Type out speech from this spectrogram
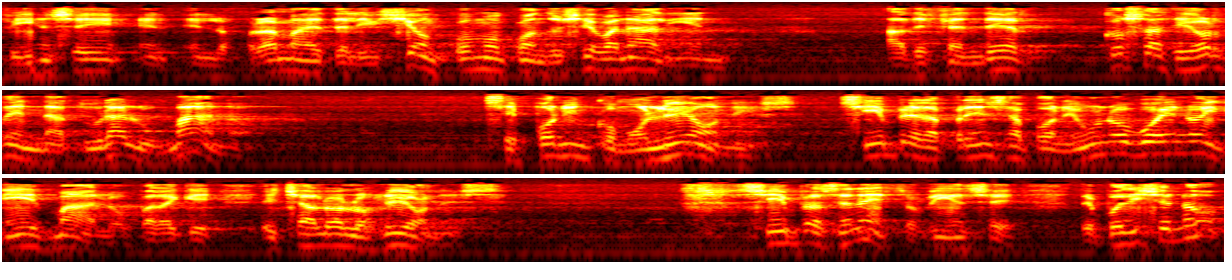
fíjense en, en los programas de televisión, cómo cuando llevan a alguien a defender cosas de orden natural humano, se ponen como leones. Siempre la prensa pone uno bueno y diez malos para que echarlo a los leones. Siempre hacen esto, fíjense. Después dicen, no,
